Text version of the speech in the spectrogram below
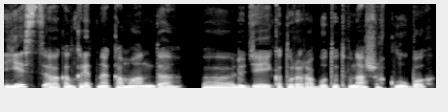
есть э, конкретная команда э, людей, которые работают в наших клубах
